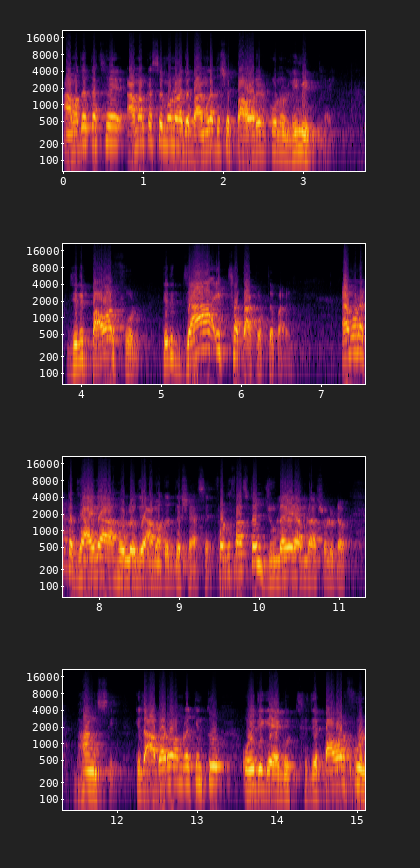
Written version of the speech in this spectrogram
আমাদের কাছে আমার কাছে মনে হয় যে বাংলাদেশে পাওয়ারের কোনো লিমিট নাই। যিনি পাওয়ারফুল তিনি যা ইচ্ছা তা করতে পারেন। এমন একটা জায়গা হলো যে আমাদের দেশে আছে। ফর দ্য ফার্স্ট টাইম জুলাইয়ে আমরা আসলে ওটা ভাঙছি। কিন্তু আবারও আমরা কিন্তু ওই দিকে এগুচ্ছি যে পাওয়ারফুল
